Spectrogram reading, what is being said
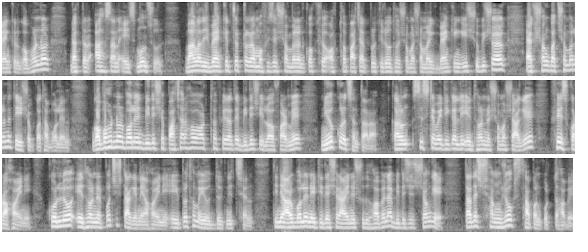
ব্যাংকের governor doctor Ahsan H Mansur. Bangladesh ব্যাংকের চট্টগ্রাম অফিসের সম্মেলন কক্ষে অর্থ পাচার প্রতিরোধ ও সমসাময়িক ব্যাংকিং ইস্যু বিষয়ক এক সংবাদ সম্মেলনে তিনি এইসব কথা বলেন। গভর্নর বলেন, বিদেশে পাচার হওয়া অর্থ ফেরাতে বিদেশি ল ফার্মে নিয়োগ করেছেন তারা, কারণ সিস্টেমেটিক্যালি এ ধরনের সমস্যা আগে ফেস করা হয়নি, করলেও এ ধরনের প্রচেষ্টা আগে নেওয়া হয়নি, এই প্রথম এই উদ্যোগ নিচ্ছেন। তিনি আরও বলেন, এটি দেশের আইনে শুধু হবে না, বিদেশের সঙ্গে তাদের সংযোগ স্থাপন করতে হবে।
